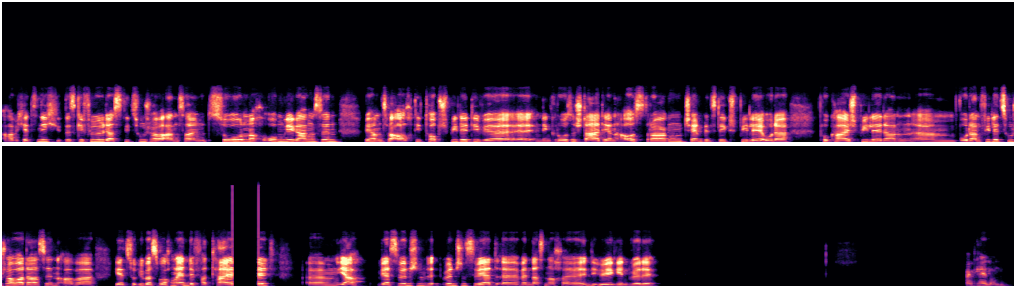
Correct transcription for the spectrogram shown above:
habe ich jetzt nicht das Gefühl, dass die Zuschaueranzahlen so nach oben gegangen sind. Wir haben zwar auch die Top-Spiele, die wir äh, in den großen Stadien austragen, Champions League-Spiele oder Pokalspiele dann, ähm, wo dann viele Zuschauer da sind, aber jetzt so übers Wochenende verteilt, ähm, ja, wäre es wünschen, wünschenswert, äh, wenn das noch äh, in die Höhe gehen würde. Danke, Helen.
